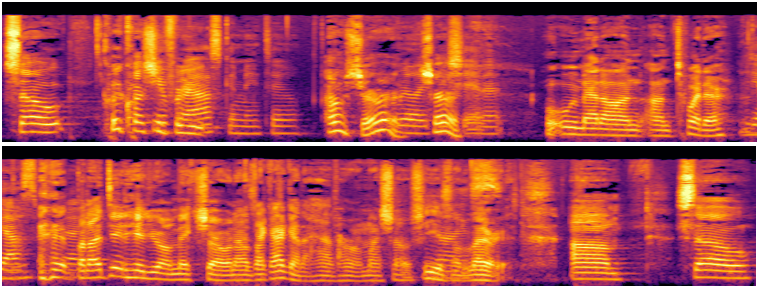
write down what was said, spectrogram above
So, quick Thank question you for for you. asking me too. Oh, sure. I Really sure. appreciate it. We met on, on Twitter. Yes, but I did hear you on Mix Show, and I was like, I got to have her on my show. She is hilarious. Um, so,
